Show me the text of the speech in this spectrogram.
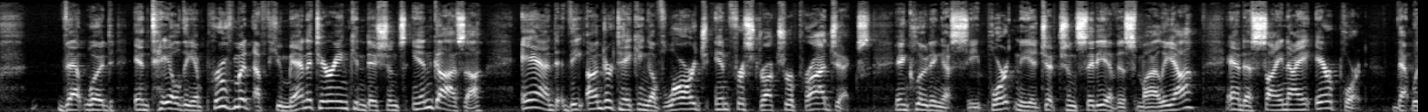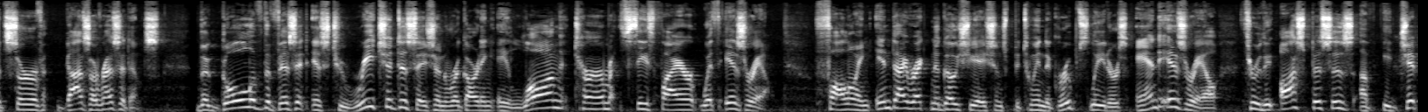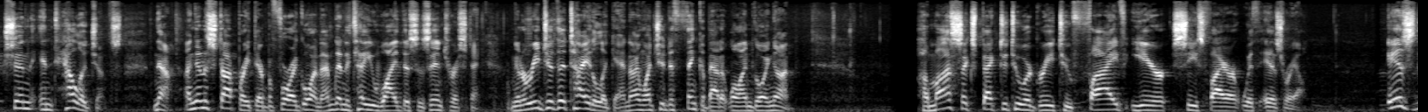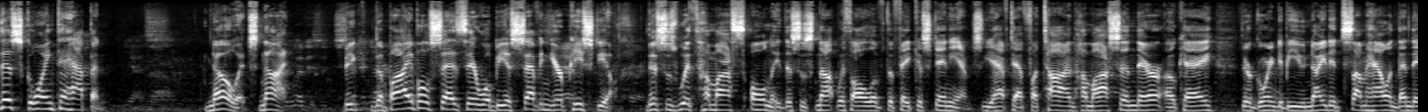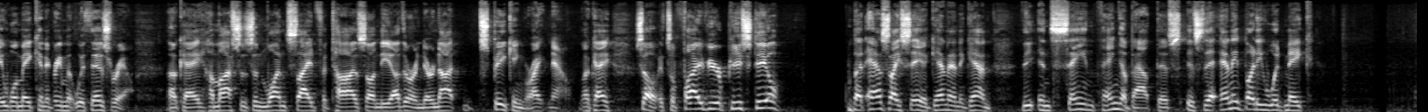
that would entail the improvement of humanitarian conditions in Gaza and the undertaking of large infrastructure projects, including a seaport in the Egyptian city of Ismailia and a Sinai airport that would serve Gaza residents. The goal of the visit is to reach a decision regarding a long term ceasefire with Israel following indirect negotiations between the group's leaders and Israel through the auspices of Egyptian intelligence. Now, I'm going to stop right there before I go on. I'm going to tell you why this is interesting. I'm going to read you the title again. I want you to think about it while I'm going on. Hamas expected to agree to five year ceasefire with Israel. Is this going to happen? Yes. No, it's not. What is it, Be- the? Bible says there will be a seven year peace deal. This is with Hamas only. This is not with all of the Fakistinians. You have to have Fatah and Hamas in there, okay? They're going to be united somehow, and then they will make an agreement with Israel, okay? Hamas is on one side, Fatah is on the other, and they're not speaking right now, okay? So it's a five year peace deal. But as I say again and again, the insane thing about this is that anybody would make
